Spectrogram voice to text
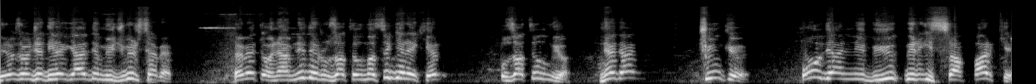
Biraz önce dile geldi mücbir sebep. Evet önemlidir uzatılması gerekir. Uzatılmıyor. Neden? Çünkü o denli büyük bir israf var ki,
